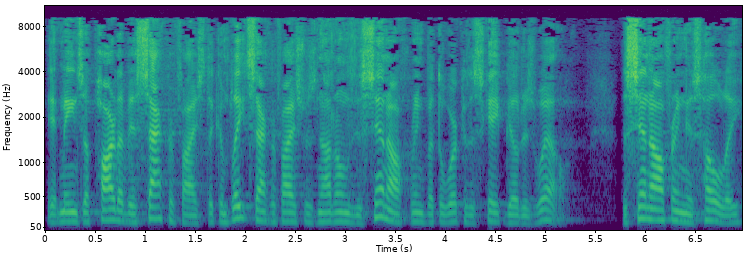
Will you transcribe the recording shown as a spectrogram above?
It means a part of his sacrifice. The complete sacrifice was not only the sin offering, but the work of the scapegoat as well. The sin offering is holy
